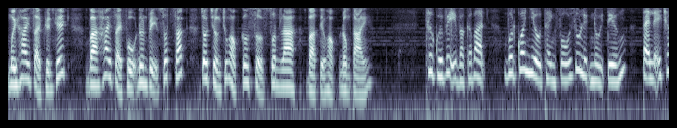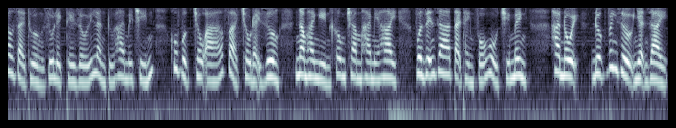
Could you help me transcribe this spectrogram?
12 giải khuyến khích và 2 giải phụ đơn vị xuất sắc cho trường Trung học cơ sở Xuân La và tiểu học Đông Tái. Thưa quý vị và các bạn, vượt qua nhiều thành phố du lịch nổi tiếng, tại lễ trao giải thưởng du lịch thế giới lần thứ 29, khu vực châu Á và châu Đại Dương năm 2022 vừa diễn ra tại thành phố Hồ Chí Minh. Hà Nội được vinh dự nhận giải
